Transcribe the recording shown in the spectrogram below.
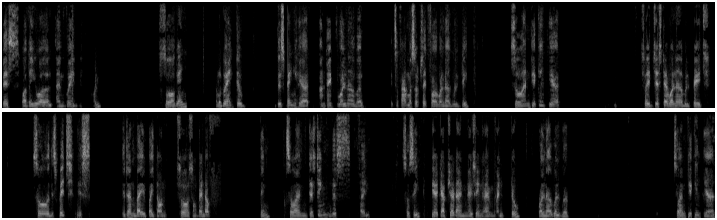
base or the URL I'm going on. So again I'm going to this Bing here and type vulnerable. It's a famous website for vulnerability. So I'm clicking here. So it's just a vulnerable page. So this page is written by Python. So some kind of thing. So I'm testing this file. So see we are captured I'm using I'm went to vulnerable web. So I'm clicking here.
